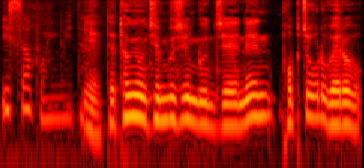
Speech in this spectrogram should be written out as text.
있어 보입니다. 예. 대통령 집무실 문제는 법적으로 외로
